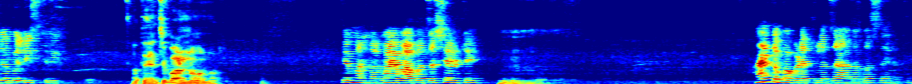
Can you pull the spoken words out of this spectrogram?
डबल इस्त्री. आता यांचे भांडणं होणार. ते म्हणणार माझ्या बाबाचा शर्ट आहे. हाय का बबड्या तुला जागा बसायला ते?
